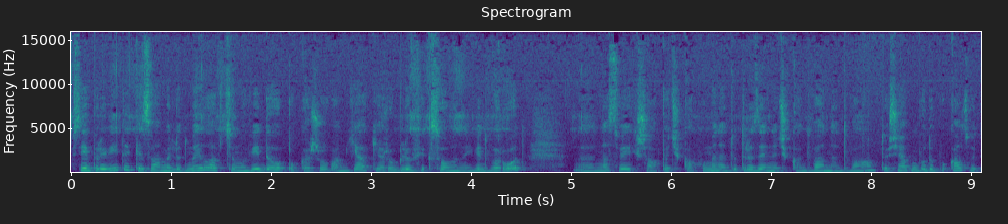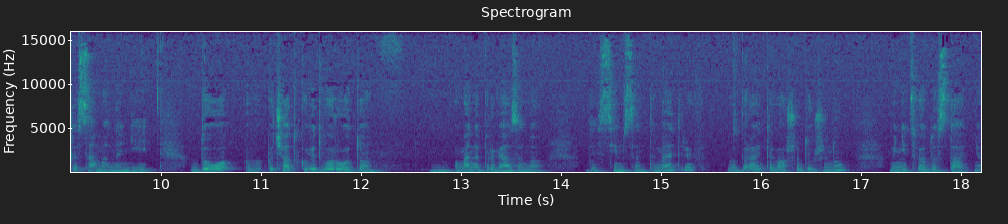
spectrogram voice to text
Всім привітики! З вами Людмила. В цьому відео покажу вам, як я роблю фіксований відворот е, на своїх шапочках. У мене тут резиночка 2х2, тож я буду показувати саме на ній. До е, початку відвороту у мене прив'язано десь 7 см. Вибирайте вашу довжину, мені цього достатньо.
